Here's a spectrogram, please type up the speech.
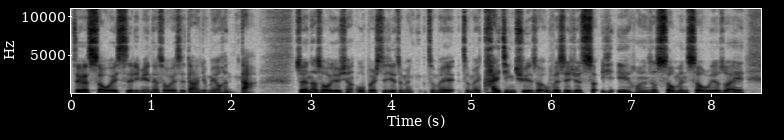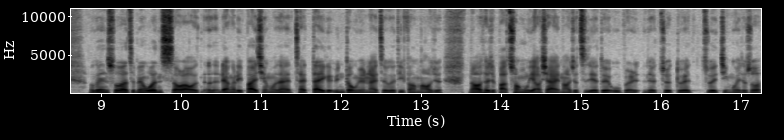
这个守卫室里面，那守卫室当然就没有很大。所以那时候我就想，Uber 司机准备准备准备开进去的时候，Uber 司机就熟，一一好像说熟门熟路，就说：“哎、我跟你说啊，这边我很熟了，我两个礼拜前我才才带一个运动员来这个地方，然后就然后他就把窗户摇下来，然后就直接对 Uber 就对对警卫就说：‘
